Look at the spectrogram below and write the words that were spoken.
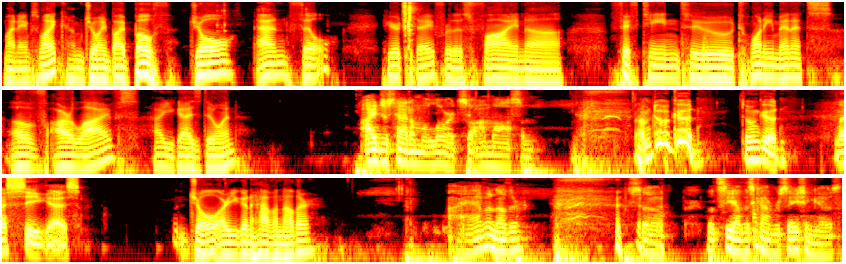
My name's Mike. I'm joined by both Joel and Phil here today for this fine uh, 15 to 20 minutes of our lives. How you guys doing? I just had a Malort, so I'm awesome. I'm doing good. Doing good. Nice to see you guys. Joel, are you going to have another? I have another. so let's see how this conversation goes.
